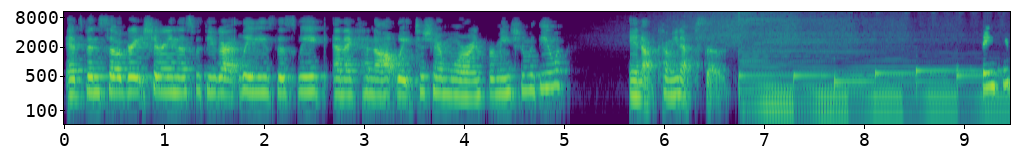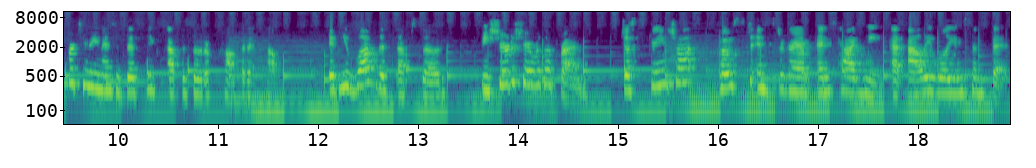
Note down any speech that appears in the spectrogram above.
It's been so great sharing this with you guys, ladies this week, and I cannot wait to share more information with you in upcoming episodes. Thank you for tuning into this week's episode of Confident Health. If you love this episode, be sure to share with a friend just screenshot, post to Instagram, and tag me at Allie Williamson Fit.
